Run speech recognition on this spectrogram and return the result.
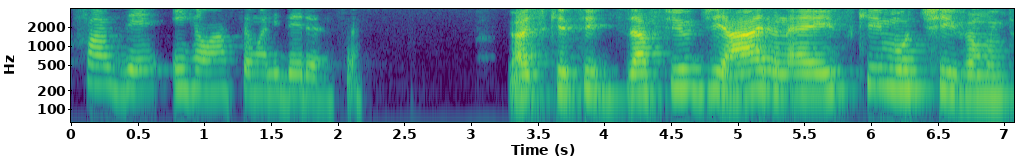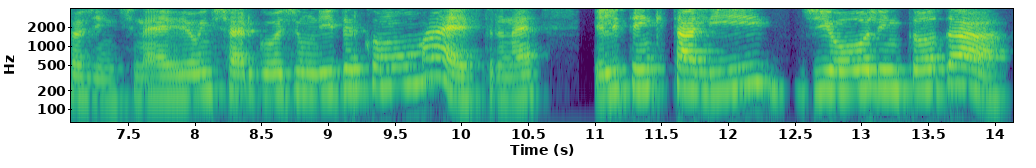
fazer em relação à liderança? Eu acho que esse desafio diário, né, é isso que motiva muito a gente, né? Eu enxergo hoje um líder como um maestro, né? Ele tem que estar ali de olho em toda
